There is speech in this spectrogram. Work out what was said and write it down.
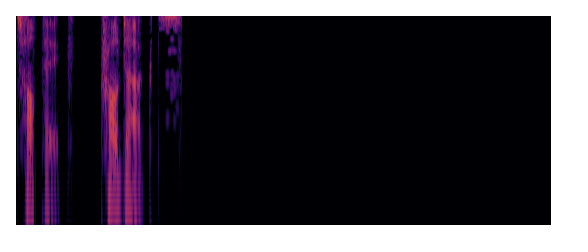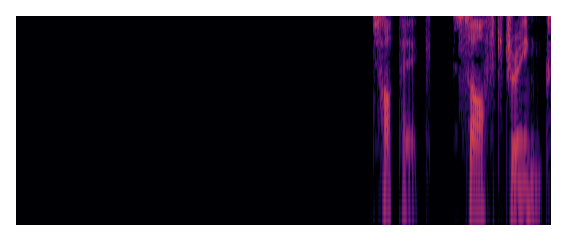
Topic: Products. Topic: Soft drinks.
